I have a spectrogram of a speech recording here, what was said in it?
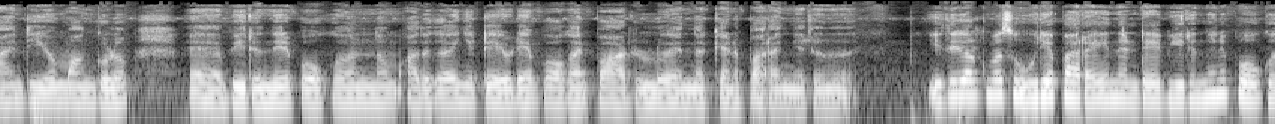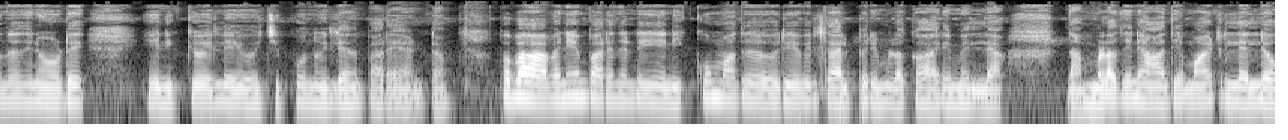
ആന്റിയും മംഗളും വിരുന്നിന് പോകുമെന്നും അത് കഴിഞ്ഞിട്ട് എവിടെയും പോകാൻ പാടുള്ളൂ എന്നൊക്കെയാണ് പറഞ്ഞത് ഇത് കേൾക്കുമ്പോൾ സൂര്യ പറയുന്നുണ്ട് വിരുന്നിന് പോകുന്നതിനോട് എനിക്ക് വലിയ യോജിപ്പൊന്നും ഇല്ലെന്ന് പറയാൻ കേട്ടോ അപ്പോൾ ഭാവനയും പറയുന്നുണ്ട് എനിക്കും അത് ഒരു വലിയ താല്പര്യമുള്ള കാര്യമല്ല. നമ്മളതിന് ആദ്യമായിട്ടില്ലല്ലോ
